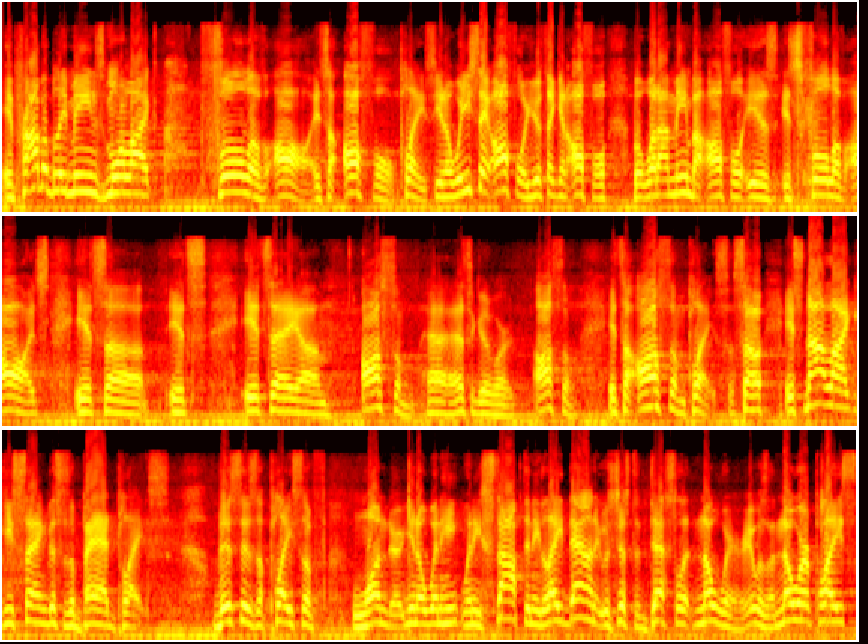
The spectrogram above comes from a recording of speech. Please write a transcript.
it probably means more like full of awe. It's an awful place. You know, when you say awful, you're thinking awful, but what I mean by awful is it's full of awe. It's it's uh it's it's a um, awesome. That's a good word. Awesome. It's an awesome place. So it's not like he's saying this is a bad place. This is a place of wonder. You know, when he when he stopped and he laid down, it was just a desolate nowhere. It was a nowhere place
